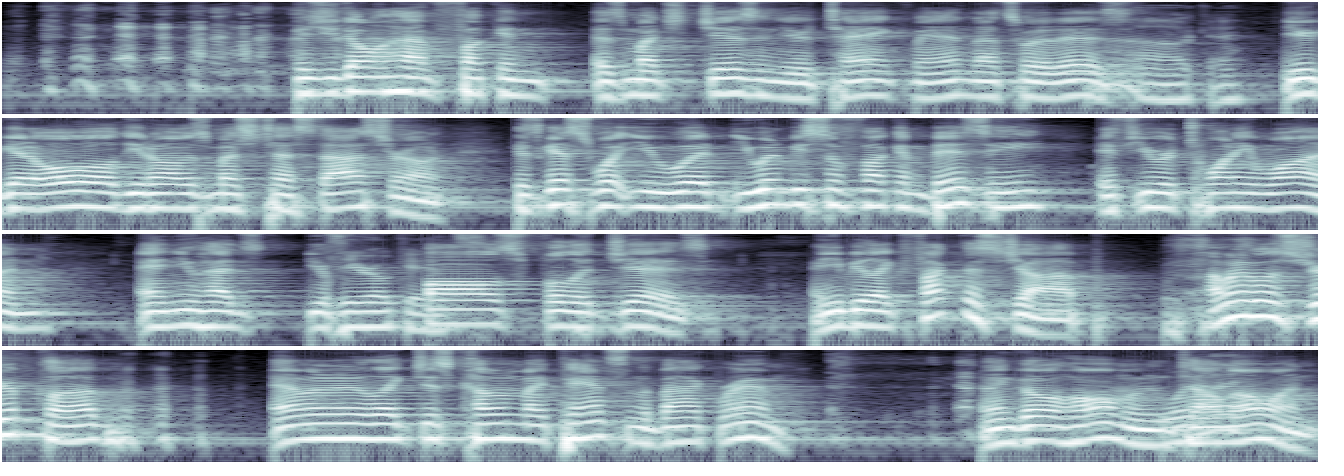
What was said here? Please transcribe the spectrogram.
because you don't have fucking as much jizz in your tank, man. That's what it is. Oh, okay. You get old, you don't have as much testosterone. Because guess what? You would you wouldn't be so fucking busy if you were 21 and you had your Zero kids. balls full of jizz, and you'd be like, "Fuck this job. I'm gonna go to a strip club, and I'm gonna like just come in my pants in the back room, and then go home and Would tell I? no one.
